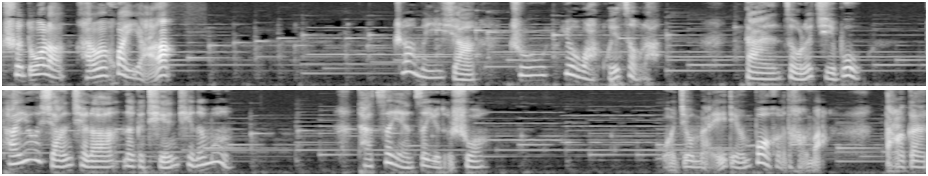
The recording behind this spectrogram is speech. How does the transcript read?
吃多了还会坏牙。这么一想。猪又往回走了，但走了几步，他又想起了那个甜甜的梦。他自言自语地说：“我就买一点薄荷糖吧，大概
